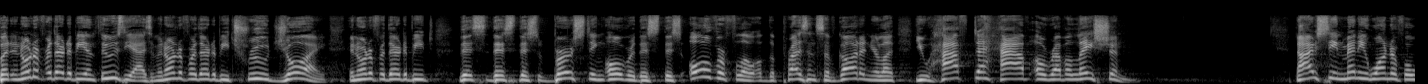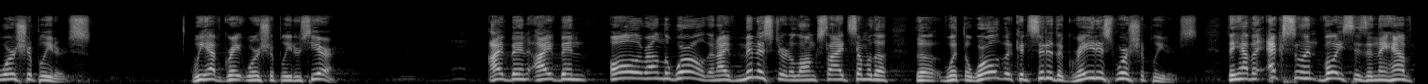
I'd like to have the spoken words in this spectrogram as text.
But in order for there to be enthusiasm, in order for there to be true joy, in order for there to be this, this, this bursting over, this, this overflow of the presence of God in your life, you have to have a revelation. Now, I've seen many wonderful worship leaders. We have great worship leaders here. I've been, I've been all around the world and I've ministered alongside some of the, the what the world would consider the greatest worship leaders. They have excellent voices and they have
